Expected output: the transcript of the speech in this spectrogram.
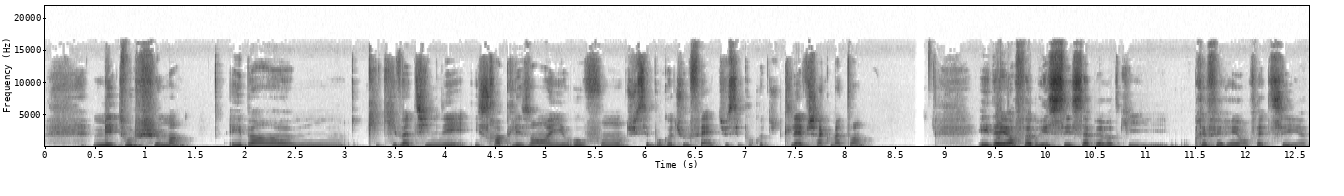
mais tout le chemin eh ben, euh, qui, qui va t'emmener, il sera plaisant et au fond tu sais pourquoi tu le fais, tu sais pourquoi tu te lèves chaque matin? Et d'ailleurs Fabrice c'est sa période qui préférée en fait c'est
